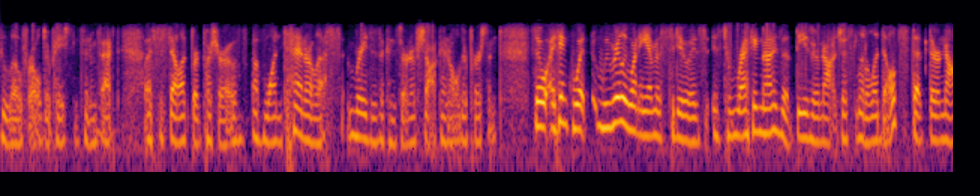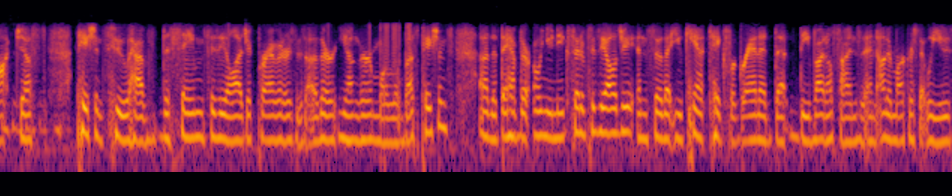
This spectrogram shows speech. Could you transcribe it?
too low for older patients. And in fact, a systolic blood pressure of, of 110 or less raises a concern of shock in an older person. So I think what we really want EMS to do is, is to recognize that these are not just little adults, that they're not mm-hmm. just patients who have the same physiologic parameters as other younger, more robust patients, uh, that they have their own unique set of physiology, and so that you can't take for granted that the vital signs and other markers that we use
